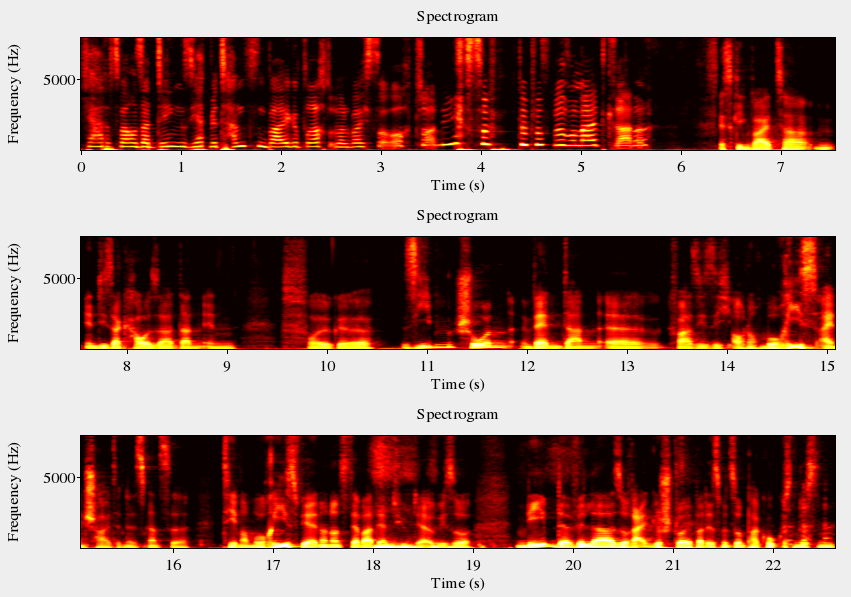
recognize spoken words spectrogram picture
ja, das war unser Ding, sie hat mir Tanzen beigebracht und dann war ich so, ach Johnny, du tust mir so leid gerade. Es ging weiter in dieser Causa dann in Folge sieben schon, wenn dann äh, quasi sich auch noch Maurice einschaltet in das ganze Thema. Maurice, wir erinnern uns, der war der Typ, der irgendwie so neben der Villa so reingestolpert ist mit so ein paar Kokosnüssen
